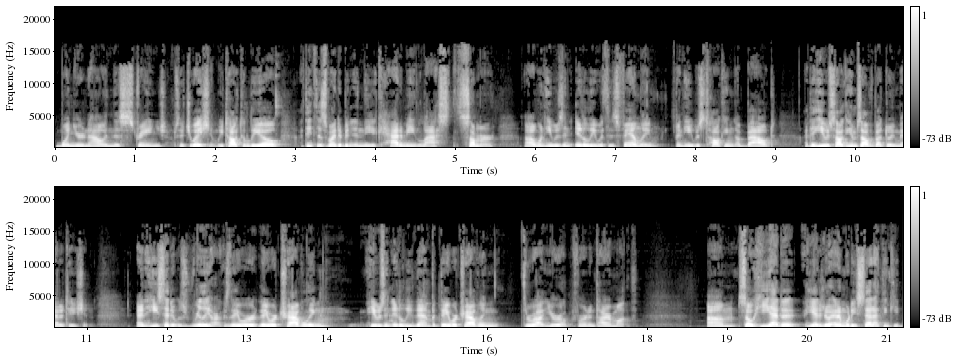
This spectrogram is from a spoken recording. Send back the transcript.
when you're now in this strange situation. We talked to Leo, I think this might have been in the academy last summer uh, when he was in Italy with his family, and he was talking about, I think he was talking himself about doing meditation. And he said it was really hard because they were they were traveling. He was in Italy then, but they were traveling throughout Europe for an entire month. Um, so he had to he had to do it, and what he said, I think he,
